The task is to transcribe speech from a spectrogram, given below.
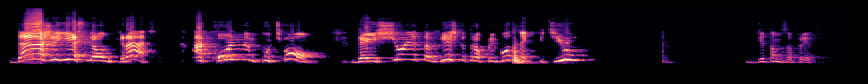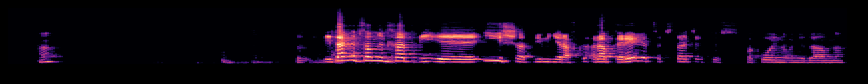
Даже если он красит окольным путем, да еще это вещь, которая пригодна к питью, где там запрет? А? И так написал Минхат э, Иш от имени Рав, Рав кстати, то есть покойного недавно.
